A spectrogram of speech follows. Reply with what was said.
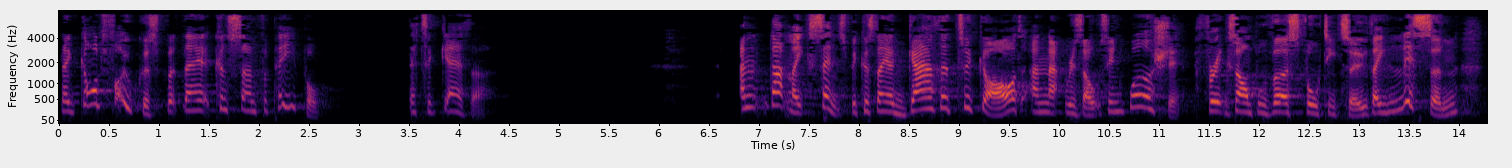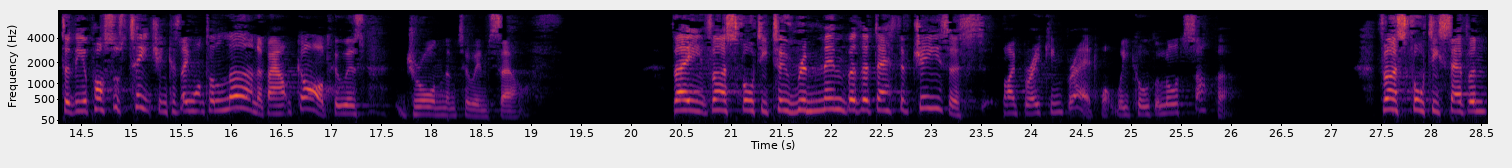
They're God focused, but they're concerned for people. They're together. And that makes sense because they are gathered to God and that results in worship. For example, verse 42, they listen to the apostles' teaching because they want to learn about God who has drawn them to himself. They, verse 42, remember the death of Jesus by breaking bread, what we call the Lord's Supper. Verse 47,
